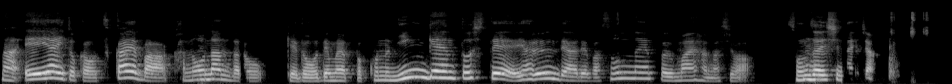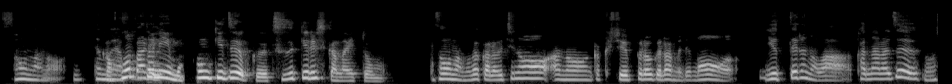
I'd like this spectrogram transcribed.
まあ AI とかを使えば可能なんだろうけど、でもやっぱこの人間としてやるんであれば、そんなやっぱうまい話は存在しないじゃん。うん、そうなの。でも本当にもう根気強く続けるしかないと思う。そうなの。だからうちのあの学習プログラムでも言ってるのは必ずその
